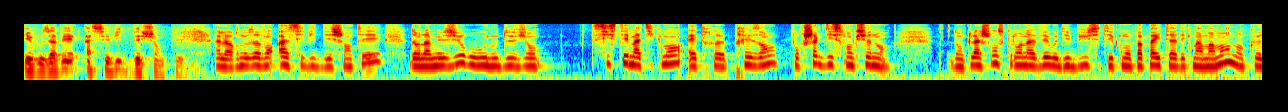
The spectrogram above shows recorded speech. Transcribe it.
et vous avez assez vite déchanté. Alors nous avons assez vite déchanté dans la mesure où nous devions systématiquement être présents pour chaque dysfonctionnement. Donc la chance que l'on avait au début, c'était que mon papa était avec ma maman, donc euh,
